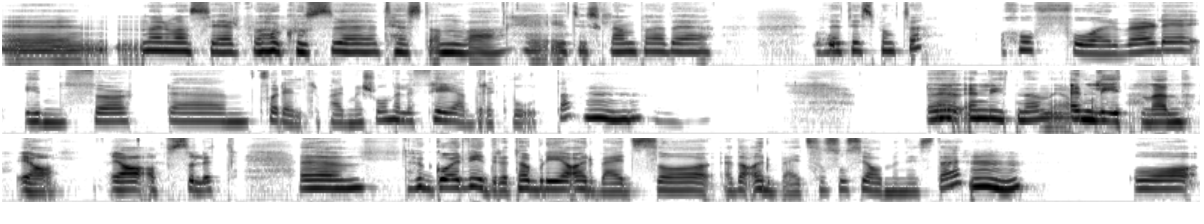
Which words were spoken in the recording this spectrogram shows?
når man ser på hvordan tilstanden var i, i Tyskland på det, det tidspunktet. Hun får vel innført eh, foreldrepermisjon, eller fedrekvote. Mm. En, en liten en, ja. En liten en, ja. Ja, absolutt. Uh, hun går videre til å bli arbeids- og, det arbeids- og sosialminister. Mm. Og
